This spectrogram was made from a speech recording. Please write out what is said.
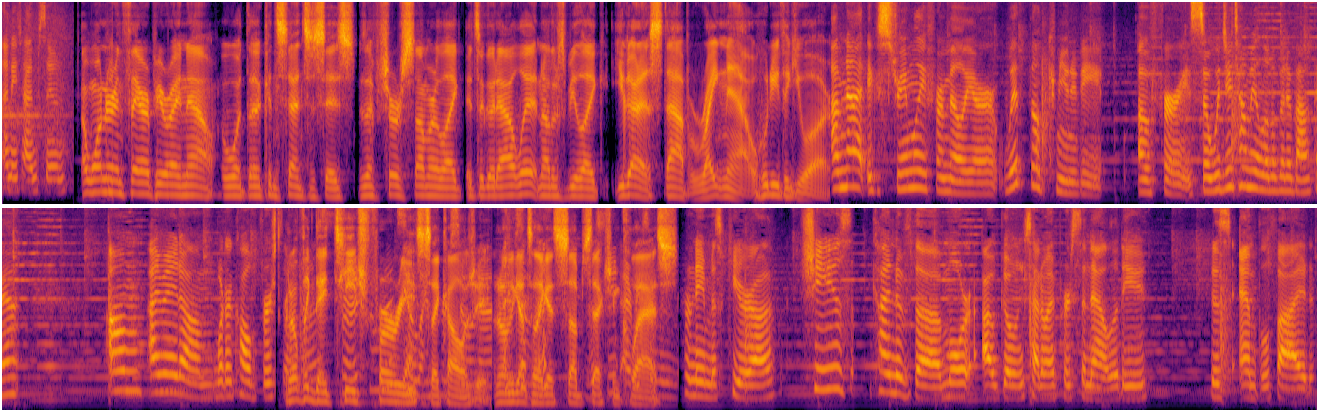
anytime soon. I wonder in therapy right now what the consensus is. Because I'm sure some are like, it's a good outlet, and others be like, you got to stop right now. Who do you think you are? I'm not extremely familiar with the community of furries, so would you tell me a little bit about that? Um, I made um what are called first. I don't think they teach furry psychology. I don't think that's like a subsection class. Her name is Kira. She's kind of the more outgoing side of my personality, just amplified.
